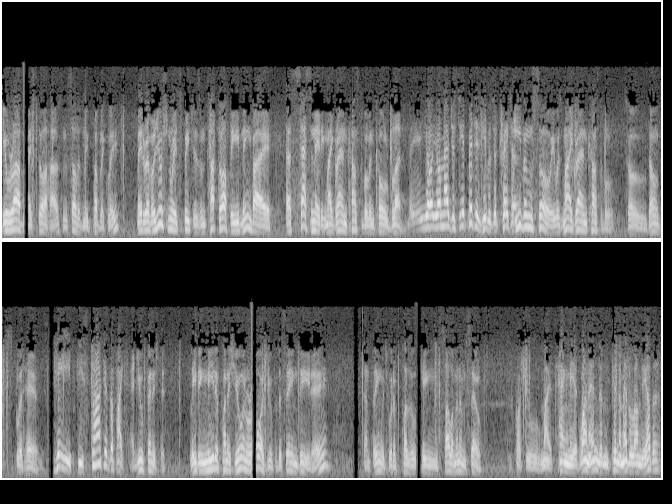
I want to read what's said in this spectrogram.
You robbed my storehouse, insulted me publicly, made revolutionary speeches, and topped off the evening by assassinating my Grand Constable in cold blood. Uh, Your, Your Majesty admitted he was a traitor. Even so, he was my Grand Constable, so don't split hairs. He, he started the fight. And you finished it, leaving me to punish you and reward you for the same deed, eh? Something which would have puzzled King Solomon himself. Of course, you might hang me at one end and pin a medal on the other.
